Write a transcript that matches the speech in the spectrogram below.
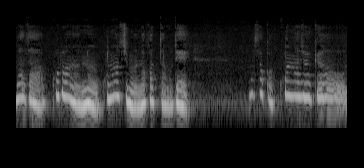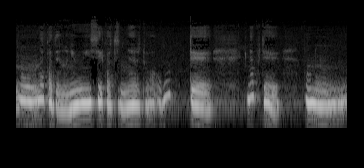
まだコロナのこの字もなかったのでまさかこんな状況の中での入院生活になるとは思っていなくてあの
